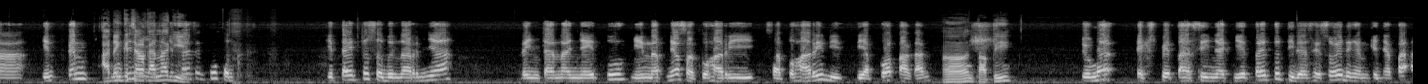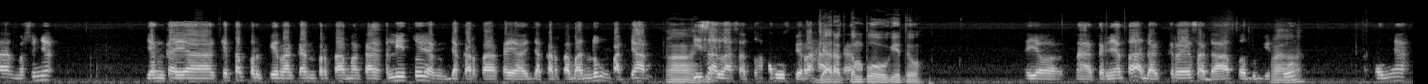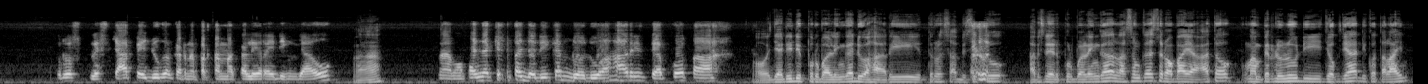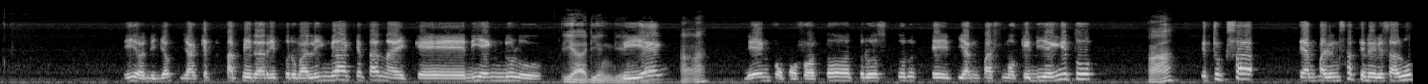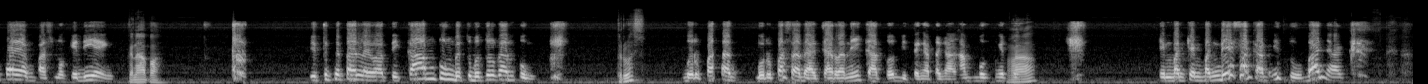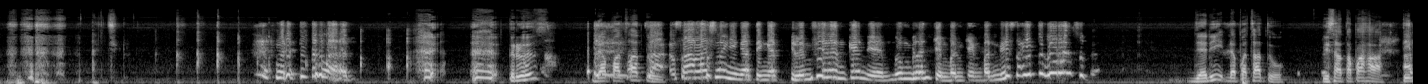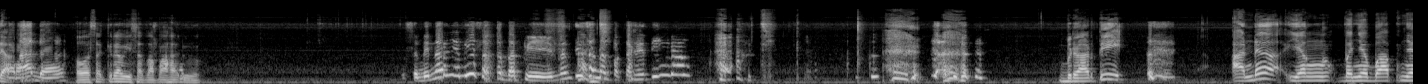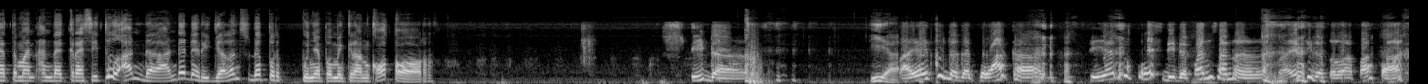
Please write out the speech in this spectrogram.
in- kan Ada yang kecelakaan lagi? Kita itu, kita itu sebenarnya rencananya itu nginapnya satu hari satu hari di tiap kota kan. Ah, tapi Cuma ekspektasinya kita itu tidak sesuai dengan kenyataan. Maksudnya yang kayak kita perkirakan pertama kali itu yang Jakarta kayak Jakarta Bandung 4 jam. ah, Bisa lah satu hari istirahat. jarak kan. tempuh gitu. Iya. Nah, ternyata ada crash, ada apa begitu. Ah, Makanya terus plus capek juga karena pertama kali riding jauh. ah. Nah, makanya kita jadikan dua-dua hari tiap kota. Oh, jadi di Purbalingga dua hari, terus habis itu habis dari Purbalingga langsung ke Surabaya atau mampir dulu di Jogja di kota lain? Iya di Jogja, kita, tapi dari Purbalingga kita naik ke Dieng dulu. Iya, Dieng Dieng. Dieng, Ah, Dieng foto-foto, terus turun. Eh, yang pas mau ke Dieng itu, ah, itu sa, yang paling saya tidak bisa lupa yang pas mau ke Dieng. kenapa? Itu kita lewati kampung, betul-betul kampung. Terus? Baru pas, baru pas ada acara nikah tuh di tengah-tengah kampung itu. Ah, Kembang-kembang desa kan itu banyak. Betulan. terus dapat satu. Sa saya langsung ingat-ingat film-film kan ya. Belum bilang kembang-kembang desa itu orang suka. Jadi dapat satu. Wisata paha? Tidak. Ada. Oh, saya kira wisata paha dulu. Sebenarnya bisa, tapi nanti saya dapat kasih tinggal. Berarti Anda yang penyebabnya teman Anda crash itu Anda. Anda dari jalan sudah per- punya pemikiran kotor. Tidak. Iya. Saya itu jaga celaka. Dia tuh crash di depan sana. Saya tidak tahu apa-apa.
